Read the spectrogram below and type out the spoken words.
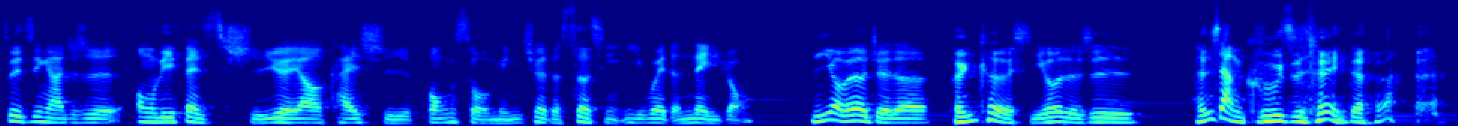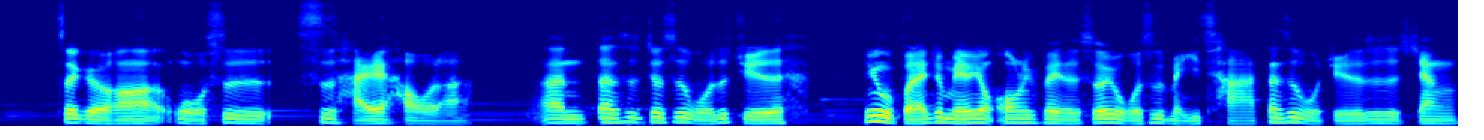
最近啊就是 OnlyFans 十月要开始封锁明确的色情意味的内容，你有没有觉得很可惜，或者是很想哭之类的？这个话我是是还好啦，嗯，但是就是我是觉得。因为我本来就没有用 OnlyFans，所以我是没差。但是我觉得就是像，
